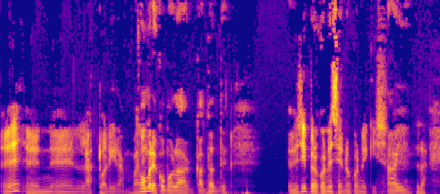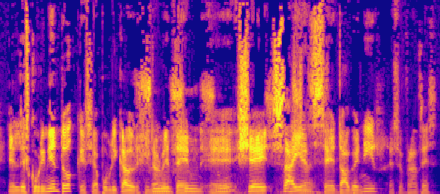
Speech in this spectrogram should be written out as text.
¿eh? en, en la actual Irán. ¿vale? Hombre, como la cantante. Eh, sí, pero con S, no con X. El descubrimiento, que se ha publicado originalmente Su, en su, eh, Chez Science d'Avenir, es en francés,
